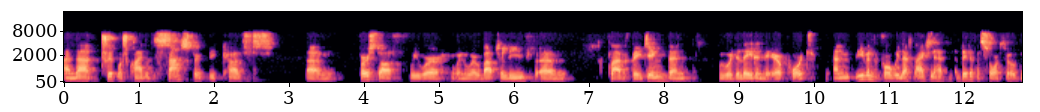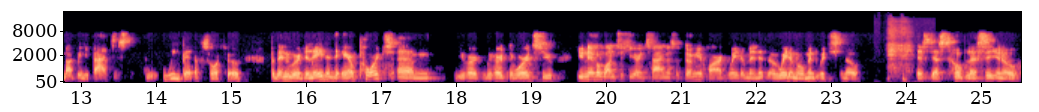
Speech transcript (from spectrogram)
and that trip was quite a disaster because um, first off, we were when we were about to leave um, flight of Beijing, then we were delayed in the airport. And even before we left, I actually had a bit of a sore throat. Not really bad, just a wee bit of sore throat. But then we were delayed in the airport. Um, you heard we heard the words you you never want to hear in China. So don't you wait a minute or wait a moment, which you know is just hopeless. You know,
